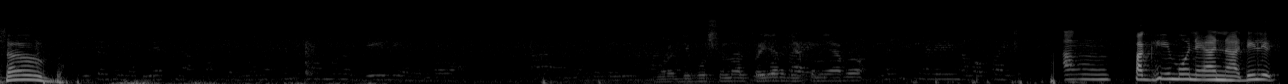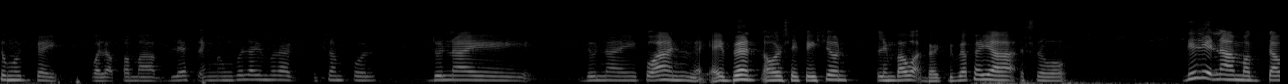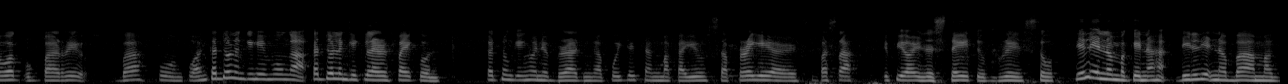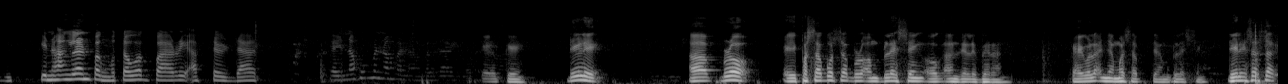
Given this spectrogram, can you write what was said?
Sab. devotional prayer niya bro. ang paghimo ni ana dili tungod kay wala pa ma-bless ang mga walay murag example dunay dunay kuan event or situation halimbawa birthday ba kaya so dili na magtawag og pare ba kung kuan kadto lang gihimo nga kadto lang gi-clarify kon katong gingon ni Brad nga pwede tang makayo sa prayers basta if you are in a state of grace so dili na magkina dili na ba mag kinahanglan pang mutawag pare after that kay nahuman naman ang balay Okay, okay. Dili. Ah, bro, eh, pasabot sa bro ang blessing o ang deliverance. Kaya wala niya masabti ang blessing. Dili sa sa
